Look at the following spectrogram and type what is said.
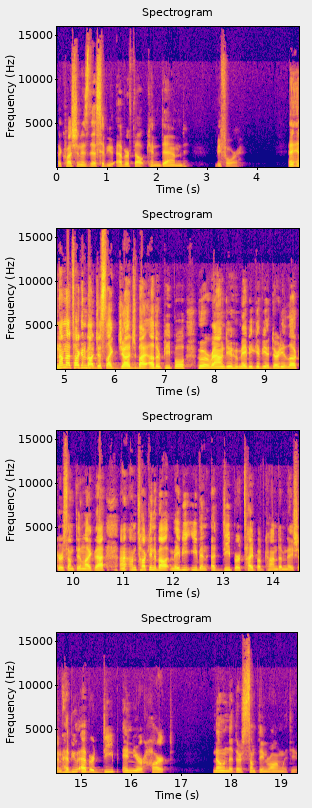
The question is this Have you ever felt condemned before? And, I'm not talking about just like judged by other people who are around you who maybe give you a dirty look or something like that. I'm talking about maybe even a deeper type of condemnation. Have you ever, deep in your heart, known that there's something wrong with you?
